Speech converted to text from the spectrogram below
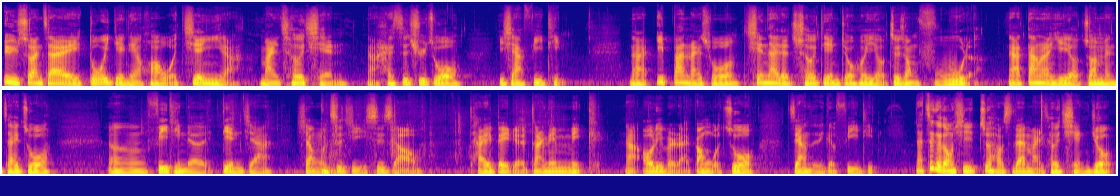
预算再多一点点的话，我建议啦，买车前那还是去做一下 fitting。那一般来说，现在的车店就会有这种服务了。那当然也有专门在做嗯 fitting 的店家，像我自己是找台北的 Dynamic 那 Oliver 来帮我做这样的一个 fitting。那这个东西最好是在买车前就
